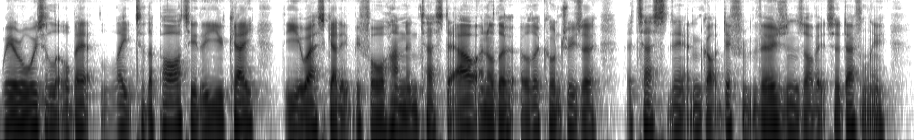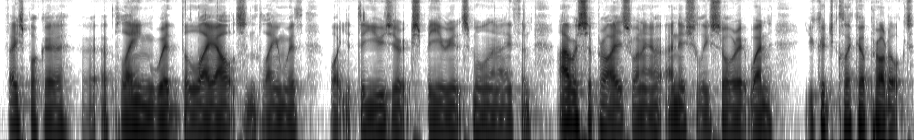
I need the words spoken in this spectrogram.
we're always a little bit late to the party. The UK, the US get it beforehand and test it out, and other other countries are, are testing it and got different versions of it. So definitely, Facebook are, are playing with the layouts and playing with what the user experience more than anything. I was surprised when I initially saw it when you could click a product,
